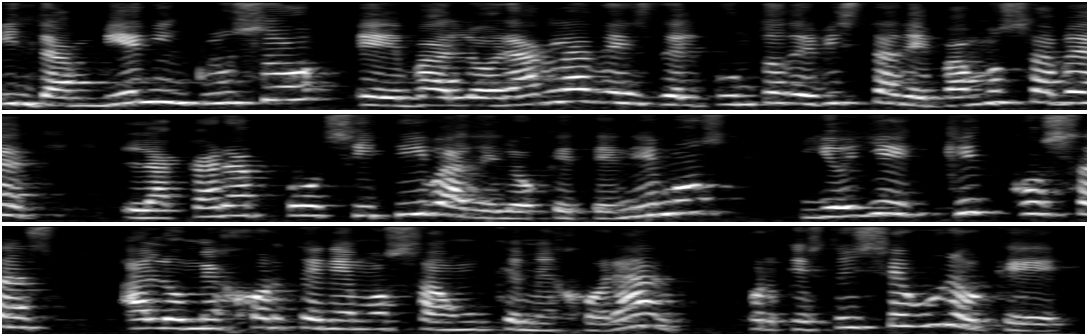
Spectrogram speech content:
y también incluso eh, valorarla desde el punto de vista de vamos a ver la cara positiva de lo que tenemos y oye, qué cosas a lo mejor tenemos aún que mejorar, porque estoy seguro que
